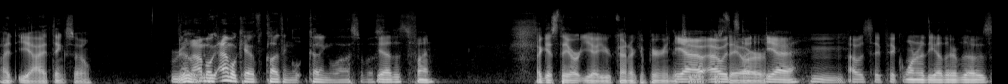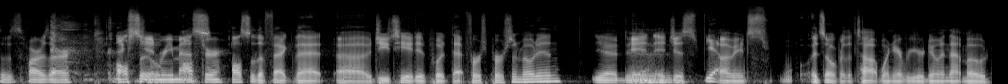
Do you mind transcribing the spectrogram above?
I yeah I think so. And I'm, o- I'm okay with cutting cutting The Last of Us. Yeah, that's fine. I guess they are. Yeah, you're kind of comparing the yeah, two. I 'cause would They say, are yeah. Hmm. I would say pick one or the other of those as far as our also gen remaster. Also, also the fact that uh, GTA did put that first person mode in, Yeah, dude. and it just Yeah. I mean it's it's over the top whenever you're doing that mode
